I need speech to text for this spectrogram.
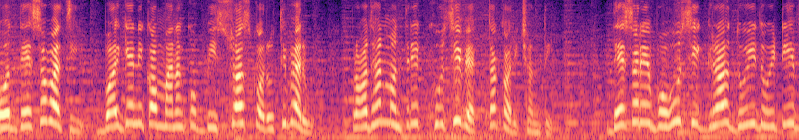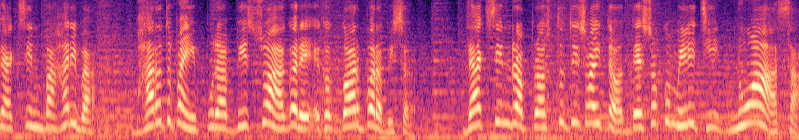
ओ देशवासी वैज्ञानिक म विश्वास गरुथ प्रधानमंत्री खुशी व्यक्त गरिसर बहु शीघ्र दुई दुईटी बाहरिबा भारत पई पूरा विश्व आगर एक गर्वर विषय भ्याक्सिन र प्रस्तुति सहित देशको मिलि नशा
